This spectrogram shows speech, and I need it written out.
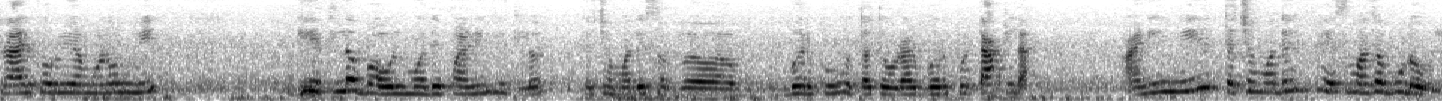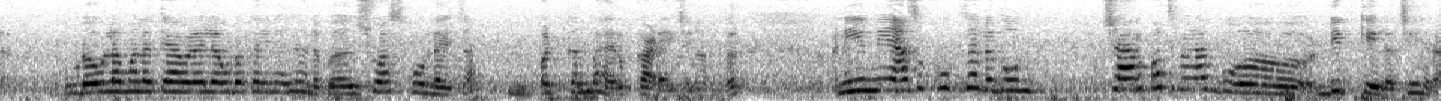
ट्राय करूया म्हणून मी. घेतलं बाऊलमध्ये पाणी घेतलं. त्याच्यामध्ये सगळं बर्फ होता तेवढा बर्फ टाकला. आणि मी त्याच्यामध्ये फेस माझा बुडवला. उडवला मला त्यावेळेला एवढं काही नाही झालं. ब- श्वास कोंडायचा. पटकन बाहेर काढायचे नंतर. आणि मी असं खूप झालं दोन चार पाच वेळा डीप केलं चेहरा.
